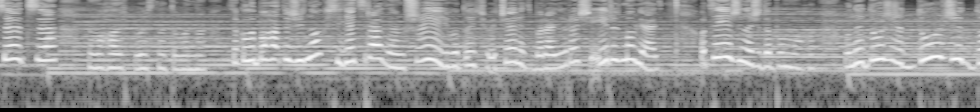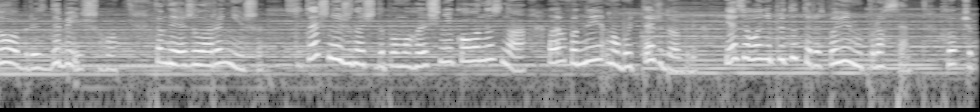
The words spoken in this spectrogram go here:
Це, це, намагалась пояснити вона. Це коли багато жінок сидять разом, шиють, готують вечері, збирають гроші і розмовляють. Оце є жіноча допомога. Вони дуже, дуже добрі, здебільшого. Там, де я жила раніше. З тутешньої жіночої допомоги я ще нікого не знаю, але вони, мабуть, теж добрі. Я сьогодні піду та розповім про все. Хлопчик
